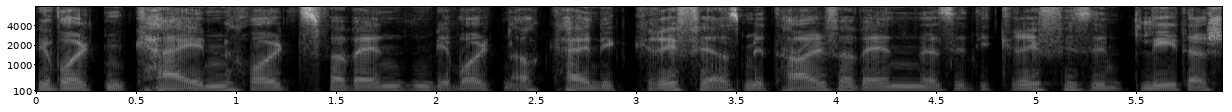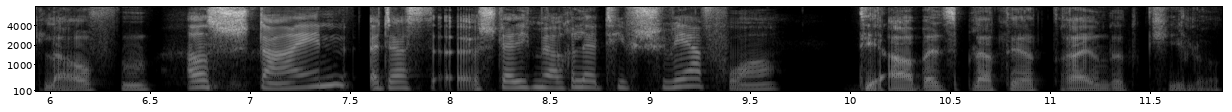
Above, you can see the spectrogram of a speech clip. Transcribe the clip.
Wir wollten kein Holz verwenden, wir wollten auch keine Griffe aus Metall verwenden. Also die Griffe sind Lederschlaufen. Aus Stein, das äh, stelle ich mir auch relativ schwer vor. Die Arbeitsplatte hat 300 Kilo.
